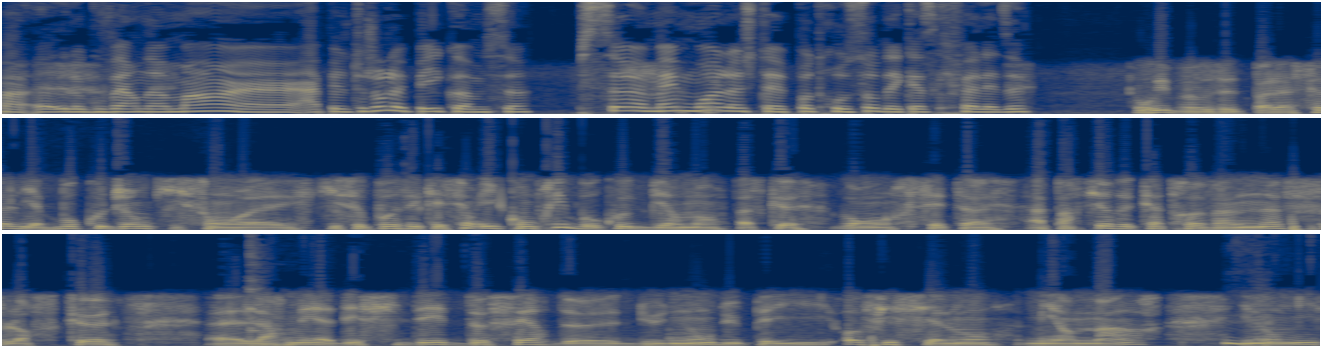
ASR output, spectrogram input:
le gouvernement appelle toujours le pays comme ça. Puis ça, même moi, là, j'étais pas trop sûr de qu'est-ce qu'il fallait dire. Oui, ben vous n'êtes pas la seule. Il y a beaucoup de gens qui sont euh, qui se posent des questions, y compris beaucoup de Birmans, parce que bon, c'est euh, à partir de 89 lorsque euh, l'armée a décidé de faire de, du nom du pays officiellement Myanmar. Mhm. Ils ont mis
